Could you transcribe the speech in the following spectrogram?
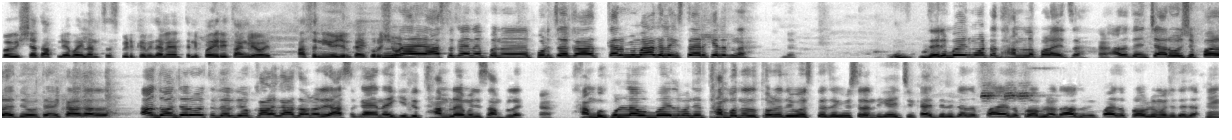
भविष्यात आपल्या बैलांचं स्पीड कमी झाल्यानंतर पहिरे चांगले व्हावेत. असं नियोजन काय करू नाही शकतो असं काय नाही पण अं, पुढच्या काळात कारण मी माग लगेच तयार केलेत ना. जरी बैल मोठा थांबला पळायचा. आता त्यांनी चार वर्ष पळलाय तेव्हा त्याने काळ हा दोन चार वर्ष तर तेव्हा काळ गाजावणार आहे. असं काय नाही की ते थांबलाय म्हणजे संपलाय. थांब कुठला बैल म्हणजे थांबत नव्हतं. थोडे दिवस त्याची विश्रांती घ्यायची. काहीतरी त्याचा पायाचा प्रॉब्लेम होता. अजून पायाचा प्रॉब्लेम होता त्याच्या.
